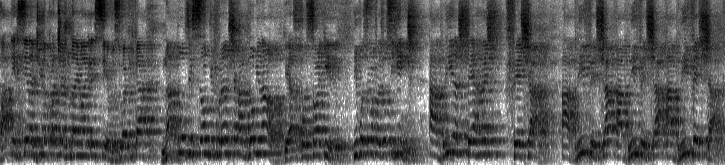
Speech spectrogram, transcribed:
a terceira dica para te ajudar a emagrecer. Você vai ficar na posição de prancha abdominal, que é essa posição aqui. E você vai fazer o seguinte, abrir as pernas, fechar. Abrir, fechar, abrir, fechar, abrir, fechar.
